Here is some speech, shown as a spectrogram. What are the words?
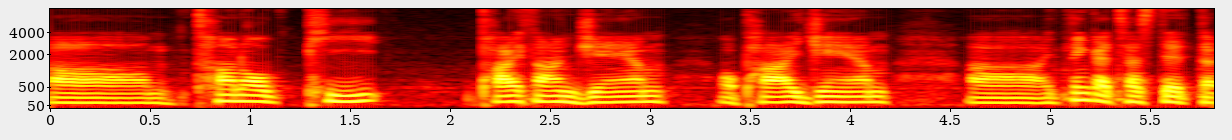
um, Tunnel P, Python Jam or PyJam. Uh, I think I tested the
